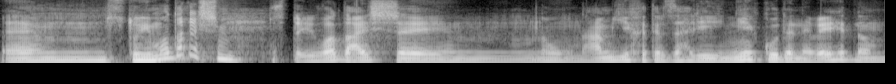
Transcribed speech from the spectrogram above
Ем, стоїмо далі. Стоїмо далі. Ну, нам їхати взагалі нікуди не вигідно.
